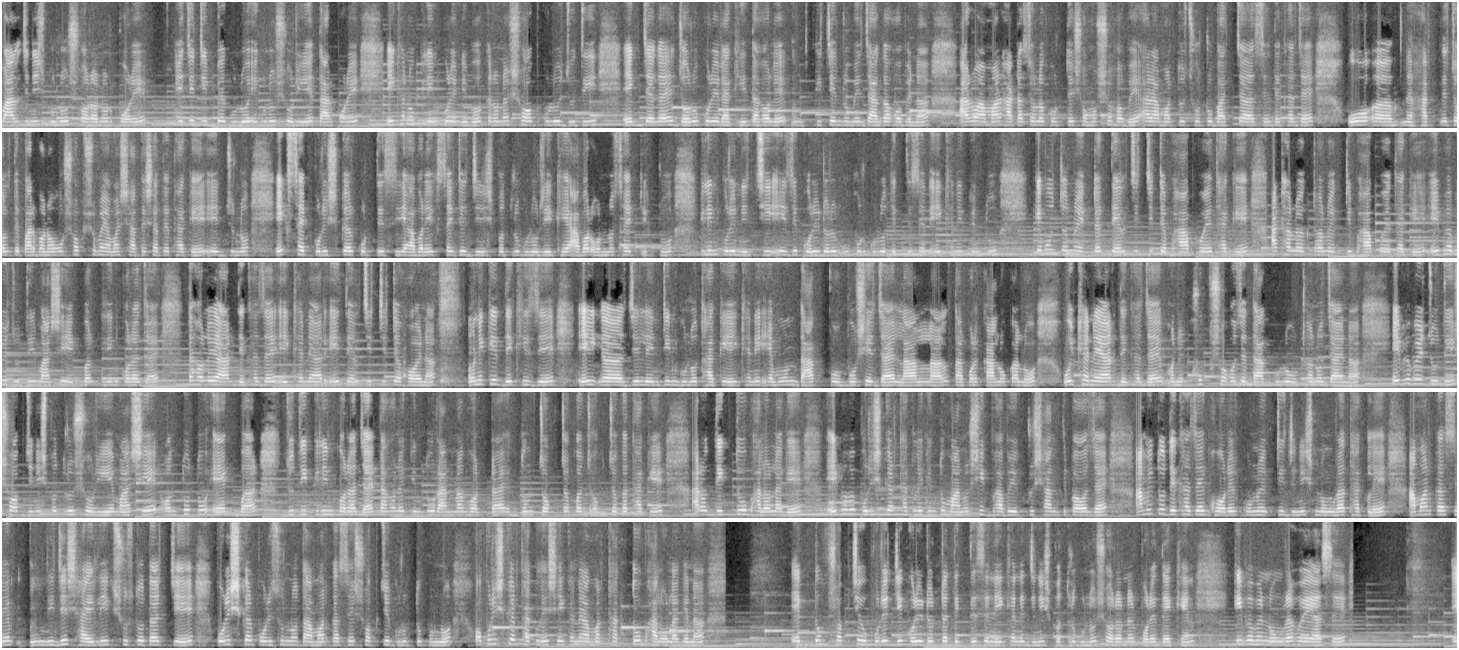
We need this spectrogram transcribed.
মাল জিনিসগুলো সরানোর পরে এই যে ডিব্বাগুলো, এগুলো সরিয়ে তারপরে এখানেও ক্লিন করে নিব। কেননা সবগুলো যদি এক জায়গায় জড়ো করে রাখি, তাহলে কিচেন রুমে জায়গা হবে না। আরও আমার হাঁটাচলা করতে সমস্যা হবে। আর আমার তো ছোট বাচ্চা আছে, দেখা যায় ও হাঁটতে চলতে পারবে না। ও সব সময় আমার সাথে সাথে থাকে। এর জন্য এক সাইড পরিষ্কার করতেছি, আবার এক সাইডের জিনিসপত্রগুলো রেখে আবার অন্য সাইড একটু ক্লিন করে নিচ্ছি। এই যে করিডোরের উপরগুলো দেখতেছেন, এইখানে কিন্তু কেমন জন্য একটা তেল চিটচিটে ভাব হয়ে থাকে, আঠালো একঠালো একটি ভাব হয়ে থাকে। এইভাবে যদি মাসে একবার ক্লিন করা যায়, তাহলে আর দেখা যায় এইখানে আর এই তেল চিটচিটে হয় না। অনেকের দেখি যে এই যে লেন্টিনগুলো থাকে, এইখানে এমন দাগ বসে যায়, লাল লাল, তারপরে কালো কালো, ওইখানে আর দেখা যায় মানে খুব সহজে দাগগুলো ওঠানো যায় না। এইভাবে যদি সব জিনিসপত্র সরিয়ে মাসে অন্তত একবার যদি ক্লিন করা যায়, তাহলে কিন্তু রান্নাঘরটা একদম চকচকা, ঝকঝকা থাকে, আরও দেখতেও ভালো লাগে। এইভাবে পরিষ্কার থাকলে কিন্তু মানসিকভাবে একটু শান্তি পাওয়া যায়। আমি তো দেখা যায় ঘরের কোনো একটি জিনিস নোংরা থাকলে আমার কাছে নিজের শারীরিক সুস্থতার চেয়ে পরিষ্কার পরিচ্ছন্নতা আমার কাছে সবচেয়ে গুরুত্বপূর্ণ। অপরিষ্কার থাকলে সেইখানে আমার থাকতেও ভালো লাগে না। একদম সবচেয়ে উপরের যে করিডোরটা দেখতেছেন, এইখানে জিনিসপত্রগুলো সরানোর পরে দেখেন কীভাবে নোংরা হয়ে আছে।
